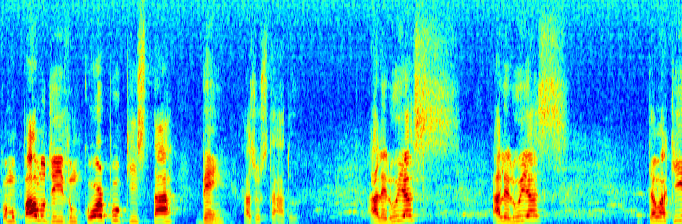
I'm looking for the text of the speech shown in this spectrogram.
Como Paulo diz, um corpo que está bem ajustado. Aleluias. Aleluias. Então aqui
